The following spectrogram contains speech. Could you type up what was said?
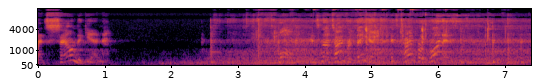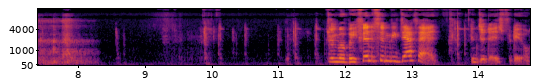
That sound again? Whoa, it's not time for thinking. It's time for running. And we'll be finishing the Death Egg in today's video.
